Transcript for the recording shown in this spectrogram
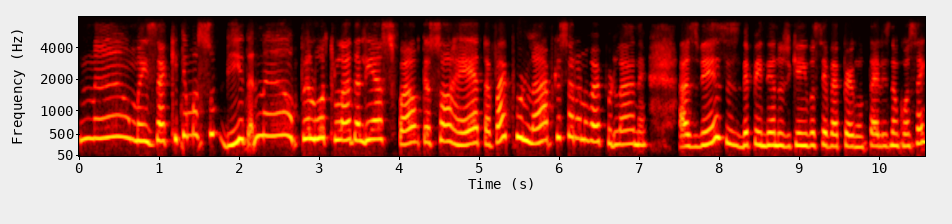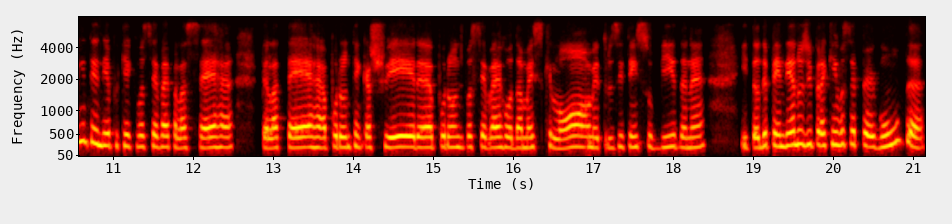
não, mas aqui tem uma subida. Não, pelo outro lado ali é asfalto, é só reta, vai por lá, porque a senhora não vai por lá, né? Às vezes, dependendo de quem você vai perguntar, eles não conseguem entender por que, que você vai pela serra, pela terra, por onde tem cachoeira, por onde você vai rodar mais quilômetros e tem subida, né? Então, dependendo de para quem você pergunta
